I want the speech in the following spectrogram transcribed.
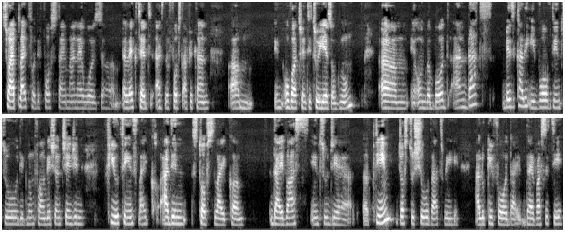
So I applied for the first time and I was um, elected as the first African um, in over 22 years of GNOME um, on the board. And that's basically evolved into the GNOME Foundation, changing few things like adding stuffs like um, diverse into their uh, theme, just to show that we are looking for di- diversity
